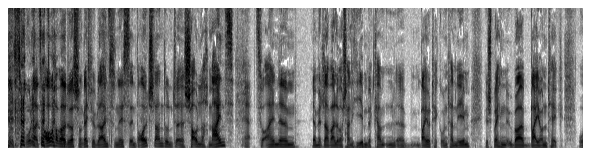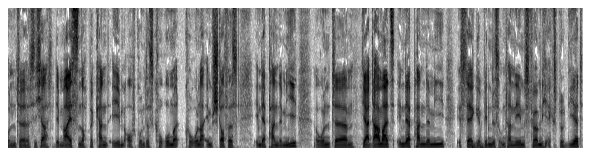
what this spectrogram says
sowohl als auch, aber du hast schon recht, wir bleiben zunächst in Deutschland und äh, schauen nach Mainz ja. zu einem ja mittlerweile wahrscheinlich jedem bekannten äh, Biotech-Unternehmen. Wir sprechen über BioNTech und äh, sicher den meisten noch bekannt eben aufgrund des Corona-Impfstoffes in der Pandemie. Und äh, ja, damals in der Pandemie ist der Gewinn des Unternehmens förmlich explodiert.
